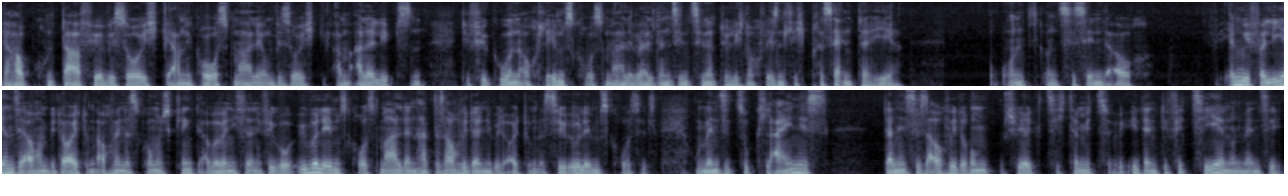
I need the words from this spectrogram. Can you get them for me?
der Hauptgrund dafür, wieso ich gerne groß male und wieso ich am allerliebsten die Figuren auch lebensgroß male, weil dann sind sie natürlich noch wesentlich präsenter hier. Und, und sie sind auch, irgendwie verlieren sie auch an Bedeutung, auch wenn das komisch klingt, aber wenn ich eine Figur überlebensgroß male, dann hat das auch wieder eine Bedeutung, dass sie überlebensgroß ist. Und wenn sie zu klein ist, dann ist es auch wiederum schwierig, sich damit zu identifizieren. Und wenn sie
